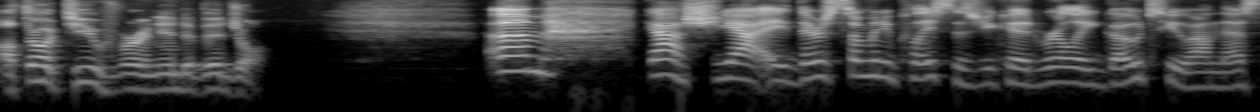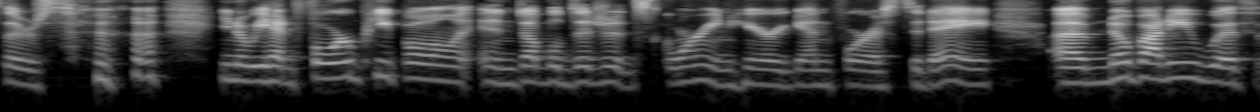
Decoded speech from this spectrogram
I'll throw it to you for an individual. Um, gosh, yeah, there's so many places you could really go to on this. There's, you know, we had four people in double digit scoring here again for us today. Uh, nobody with,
